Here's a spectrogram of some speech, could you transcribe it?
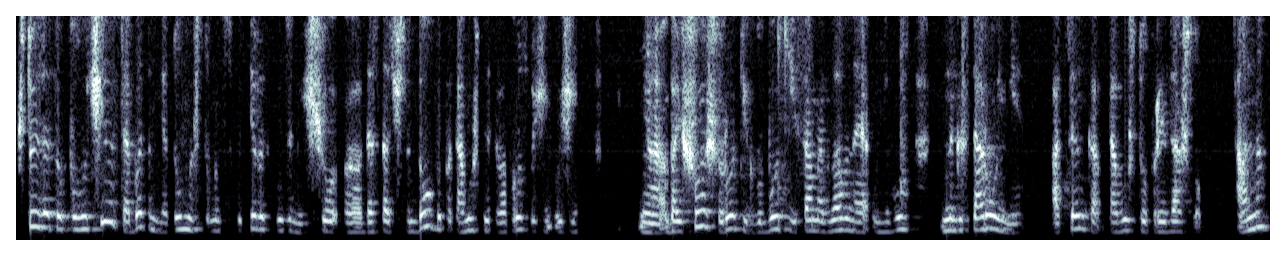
Что из этого получилось, об этом, я думаю, что мы дискутировать будем еще э, достаточно долго, потому что это вопрос очень-очень э, большой, широкий, глубокий, и самое главное, у него многосторонняя оценка того, что произошло. Анна?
